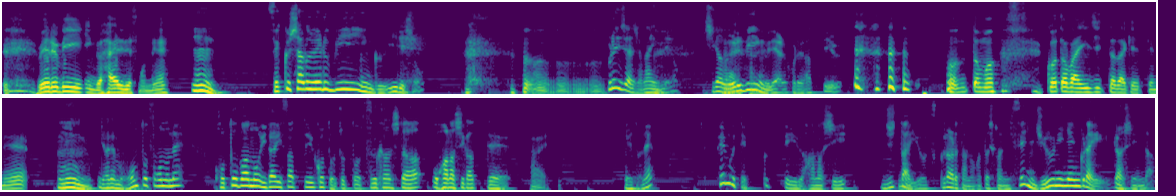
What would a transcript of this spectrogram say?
ウェルビーイング入りですもんね。うん。セクシャルウェルビーイングいいでしょ？うんうんうんうん。プレジャーじゃないんだよ。違う、ウェルビーイングである、これはっていう。本当もう、言葉いじっただけってね。うん。いや、でも本当そのね、言葉の偉大さっていうことをちょっと痛感したお話があって、はい。えっ、とね、フェムテックっていう話自体を作られたのが確か2012年ぐらいらしいんだ。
